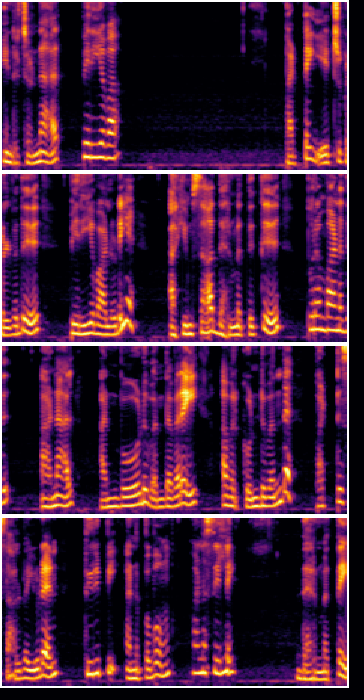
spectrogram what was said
என்று சொன்னார் பெரியவா. பட்டை ஏற்றுக்கொள்வது பெரியவாளுடைய அஹிம்சா தர்மத்துக்கு புறம்பானது. ஆனால் அன்போடு வந்தவரை அவர் கொண்டு வந்த பட்டு சால்வையுடன் திருப்பி அனுப்பவும் மனசில்லை. தர்மத்தை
